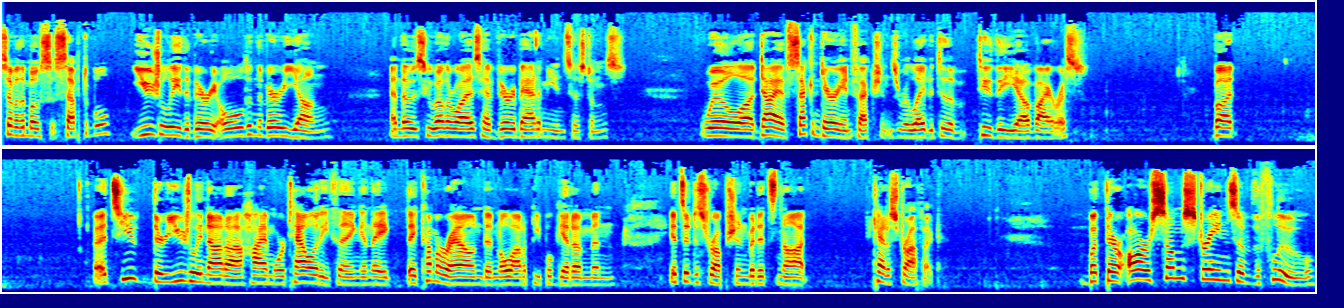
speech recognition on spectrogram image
Some of the most susceptible, usually the very old and the very young, and those who otherwise have very bad immune systems, will uh, die of secondary infections related to the to the uh, virus. But it's you they're usually not a high mortality thing and they they come around and a lot of people get them and it's a disruption but it's not catastrophic. But there are some strains of the flu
